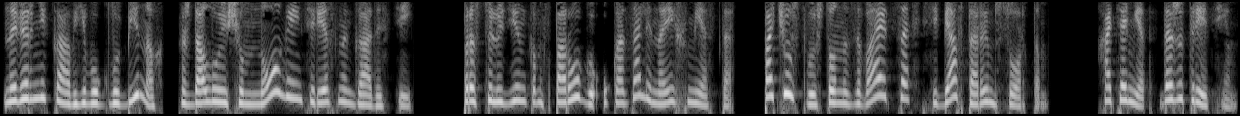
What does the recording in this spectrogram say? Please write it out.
Наверняка в его глубинах ждало еще много интересных гадостей. Простолюдинкам с порога указали на их место. Почувствую, что называется себя вторым сортом. Хотя нет, даже третьим.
